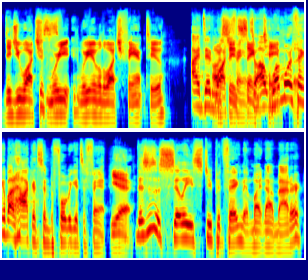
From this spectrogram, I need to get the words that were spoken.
did you watch? Were you were you able to watch Fant too? I did Obviously, watch Fant. So, uh, tape, one more but- thing about Hockenson before we get to Fant. Yeah, This is a silly, stupid thing that might not matter,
